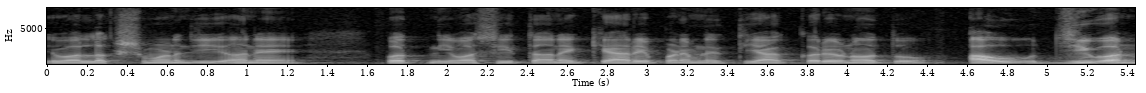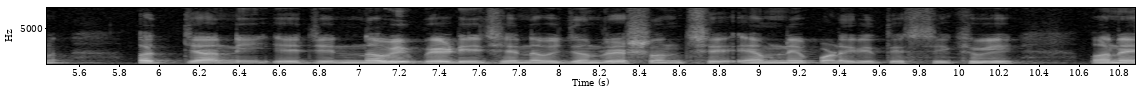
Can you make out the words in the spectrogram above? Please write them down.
એવા લક્ષ્મણજી અને પત્ની એવા સીતાને ક્યારેય પણ એમણે ત્યાગ કર્યો નહોતો આવું જીવન અત્યારની એ જે નવી પેઢી છે, નવી જનરેશન છે, એમને પણ એ રીતે શીખવી અને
